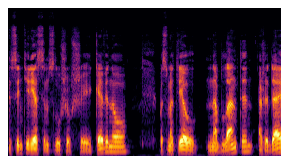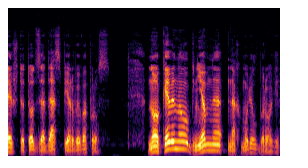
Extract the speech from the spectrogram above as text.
с интересом слушавший Кевиноу, посмотрел на Бланта, ожидая, что тот задаст первый вопрос. Но Кевину гневно нахмурил брови.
